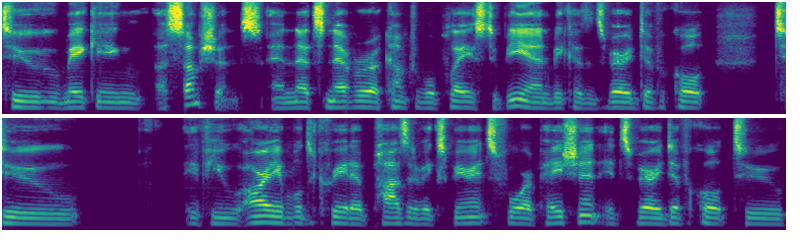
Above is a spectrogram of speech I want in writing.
to making assumptions, and that's never a comfortable place to be in because it's very difficult to if you are able to create a positive experience for a patient, it's very difficult to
